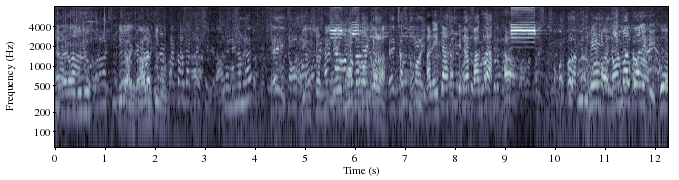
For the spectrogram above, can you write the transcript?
তাহলে ও বুঝুক। ঠিক আছে তাহলে আর কি বলব? তিনশোর নিচে আর এইটা এটা বাগদা নর্মাল কোয়ালিটি খুব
